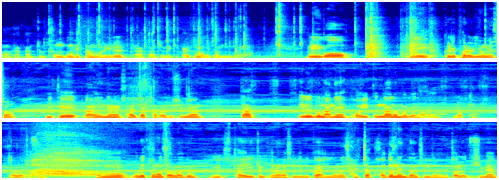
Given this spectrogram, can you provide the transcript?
어, 약간 좀 붕붕했던 머리를 약간 좀 이렇게 깔끔하게 자르는 거예요. 그리고 이제 클리퍼를 이용해서 밑에 라인을 살짝 잡아주시면 딱 1분 안에 거의 끝나는 머리가 나와요. 이렇게 잘라주시면. 너무 오랫동안 잘라도 이 스타일이 좀 변화가 생기니까 이거는 살짝 걷어낸다는 생각으로 잘라주시면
